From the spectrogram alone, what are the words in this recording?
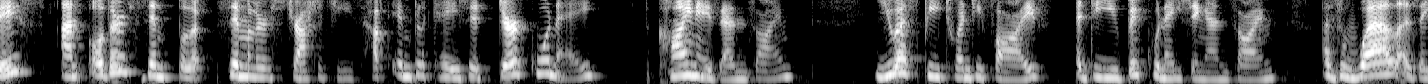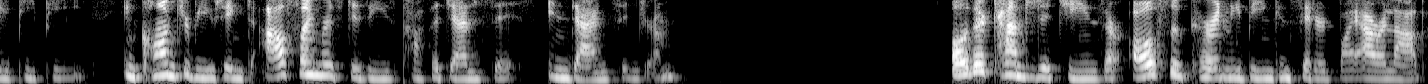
This and other similar strategies have implicated DYRK1A, a kinase enzyme, USP25, a deubiquinating enzyme, as well as APP, in contributing to Alzheimer's disease pathogenesis in Down syndrome. Other candidate genes are also currently being considered by our lab,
